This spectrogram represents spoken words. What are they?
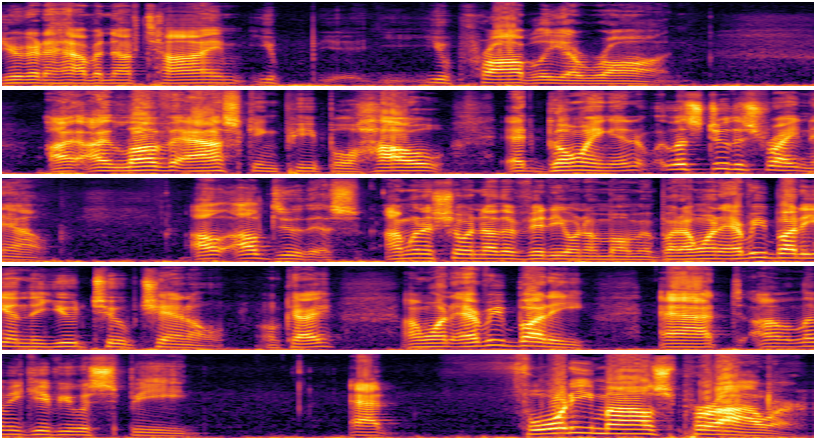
you're going to have enough time. You you probably are wrong. I, I love asking people how at going, and let's do this right now. I'll, I'll do this. I'm going to show another video in a moment, but I want everybody in the YouTube channel, okay? I want everybody at, um, let me give you a speed, at 40 miles per hour.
